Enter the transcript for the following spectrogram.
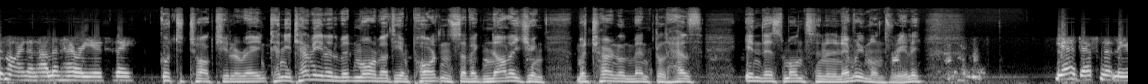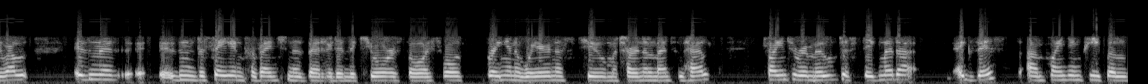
Good morning, Alan. How are you today? Good to talk to you, Lorraine. Can you tell me a little bit more about the importance of acknowledging maternal mental health in this month and in every month, really? Yeah, definitely. Well, isn't it? Isn't the saying prevention is better than the cure? So I suppose bringing awareness to maternal mental health, trying to remove the stigma that exists, and pointing people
